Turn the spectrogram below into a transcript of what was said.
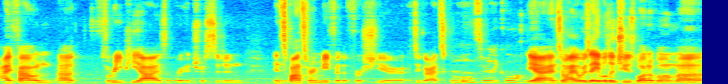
I found uh, three PIs that were interested in, in sponsoring me for the first year to grad school. Oh, that's really cool. Yeah, and so I was able to choose one of them, uh,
